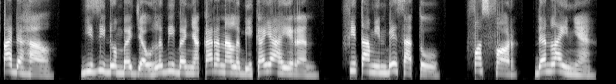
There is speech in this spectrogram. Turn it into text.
Padahal, gizi domba jauh lebih banyak karena lebih kaya iron, vitamin B1, fosfor, dan lainnya.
